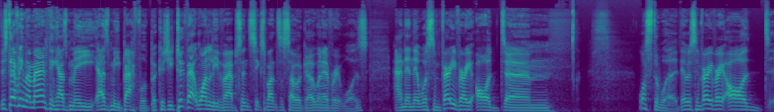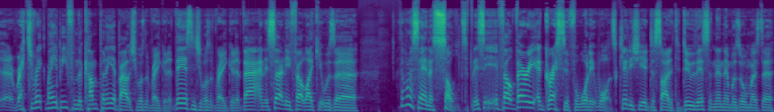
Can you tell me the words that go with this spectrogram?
the Stephanie McMahon thing has me has me baffled because she took that one leave of absence six months or so ago, whenever it was, and then there was some very very odd. Um, what's the word? There was some very, very odd uh, rhetoric, maybe, from the company about she wasn't very good at this and she wasn't very good at that. And it certainly felt like it was a, I don't want to say an assault, but it felt very aggressive for what it was. Clearly, she had decided to do this, and then there was almost a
